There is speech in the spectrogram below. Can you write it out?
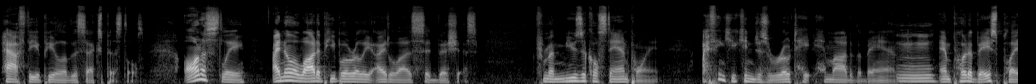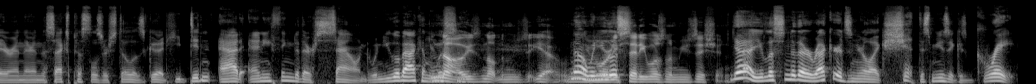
half the appeal of the Sex Pistols. Honestly, I know a lot of people really idolize Sid Vicious. From a musical standpoint, I think you can just rotate him out of the band Mm-hmm. and put a bass player in there, and the Sex Pistols are still as good. He didn't add anything to their sound. When you go back and listen, No, he's not the music. Yeah, No, you've when you already listen- said he wasn't a musician. yeah, you listen to their records and you're like, shit, this music is great.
